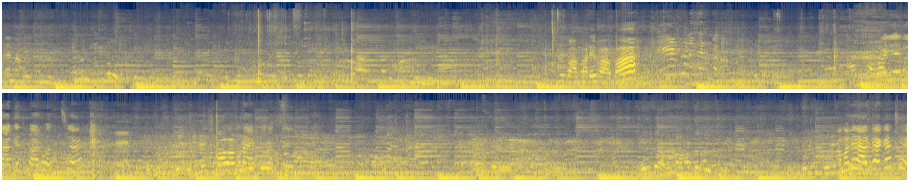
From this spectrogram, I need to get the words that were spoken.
কেন? হ্যাঁ তুমি বাবা। রে বাবা সবাই এর লাগেজ পার হচ্ছে। সব আমরা একসাথে। আমাদের আর ব্যাগ আছে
